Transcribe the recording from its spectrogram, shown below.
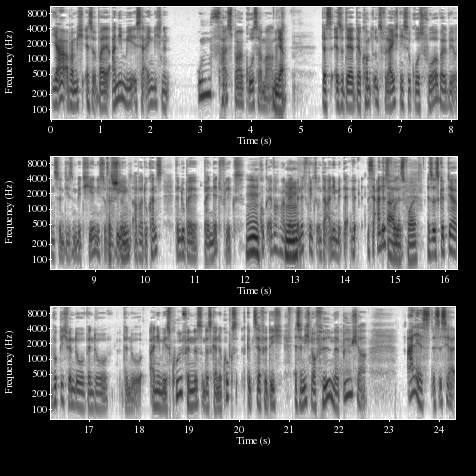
Ja, aber mich, also, weil Anime ist ja eigentlich ein unfassbar großer Markt. Ja. Das, also der, der kommt uns vielleicht nicht so groß vor, weil wir uns in diesem Metier nicht so Das bewegen. stimmt. Aber du kannst, wenn du bei, bei Netflix, Hm. guck einfach mal Hm. bei Netflix unter Anime, da ist ja alles voll. Alles voll. Also es gibt ja wirklich, wenn du, wenn du, wenn du Animes cool findest und das gerne guckst, gibt's ja für dich, also nicht nur Filme, Bücher, alles. Das ist ja,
